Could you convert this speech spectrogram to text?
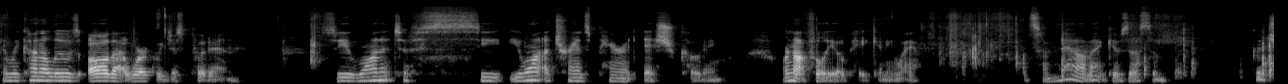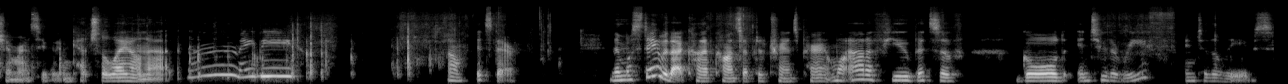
then we kind of lose all that work we just put in. So you want it to see, you want a transparent-ish coating or not fully opaque anyway. So now that gives us some good shimmer. Let's see if we can catch the light on that. Mm, maybe. Oh, it's there. And then we'll stay with that kind of concept of transparent. We'll add a few bits of gold into the wreath, into the leaves.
